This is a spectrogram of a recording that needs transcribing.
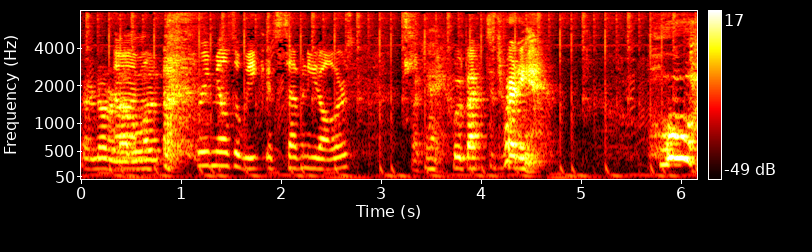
No, another um, one. three meals a week, is seventy dollars. Okay, we're back to twenty. Whew.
